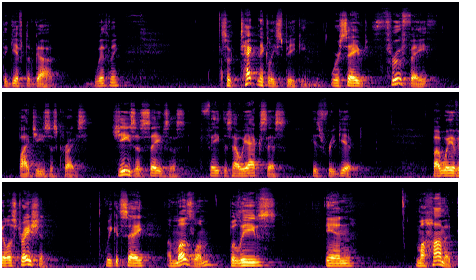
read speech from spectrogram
the gift of God. with me? So, technically speaking, we're saved through faith by Jesus Christ. Jesus saves us. Faith is how we access his free gift. By way of illustration, we could say a Muslim believes in Muhammad,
